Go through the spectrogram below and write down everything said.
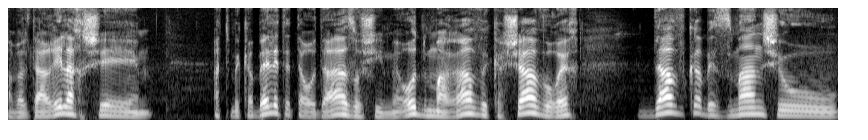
אבל תארי לך שאת מקבלת את ההודעה הזו, שהיא מאוד מרה וקשה עבורך, דווקא בזמן שהוא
